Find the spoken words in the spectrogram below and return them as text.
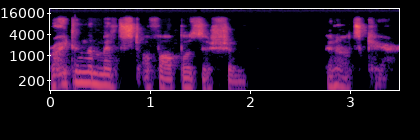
Right in the midst of opposition, they're not scared.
